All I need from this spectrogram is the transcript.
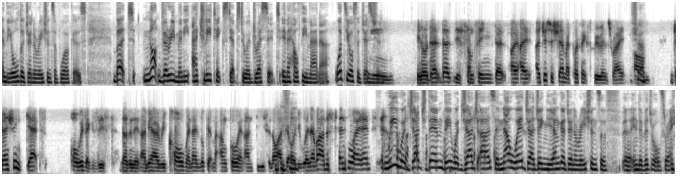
and the older generations of workers. But not very many actually take steps to address it in a healthy manner. What's your suggestion? Mm you know that that is something that I, I, I just to share my personal experience, right? Sure. Um, generation gaps always exist, doesn't it? I mean, I recall when I look at my uncle and aunties and all, I say, oh, you will never understand who I am. we would judge them, they would judge us, and now we're judging younger generations of uh, individuals, right?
